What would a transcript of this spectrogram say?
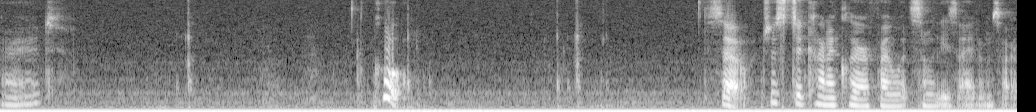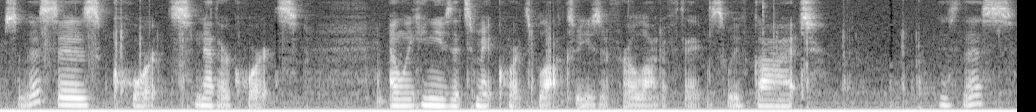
Alright. Cool. So, just to kind of clarify what some of these items are. So this is quartz, nether quartz, and we can use it to make quartz blocks. We use it for a lot of things. We've got, is this?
